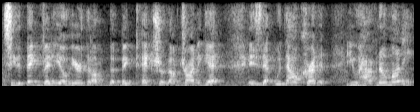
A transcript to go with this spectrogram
See, the big video here that I'm, the big picture that I'm trying to get is that without credit, you have no money.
